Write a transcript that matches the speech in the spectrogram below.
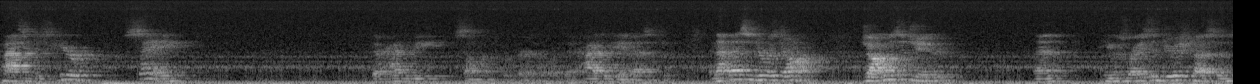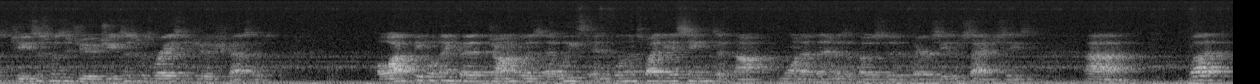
passages here say, there had to be someone to prepare the way. There had to be a messenger. And that messenger was John. John was a Jew. And he was raised in Jewish customs. Jesus was a Jew. Jesus was raised in Jewish customs. A lot of people think that John was at least influenced by the Essenes, if not one of them, as opposed to the Pharisees or Sadducees. Um, but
